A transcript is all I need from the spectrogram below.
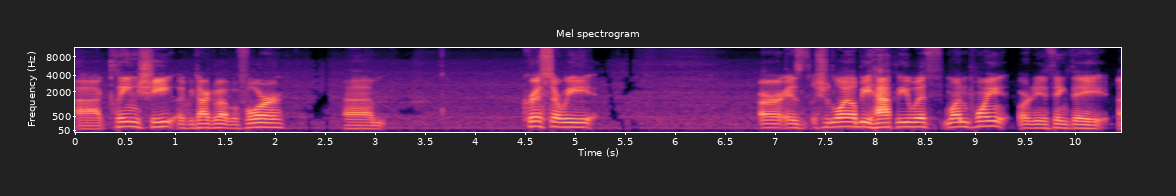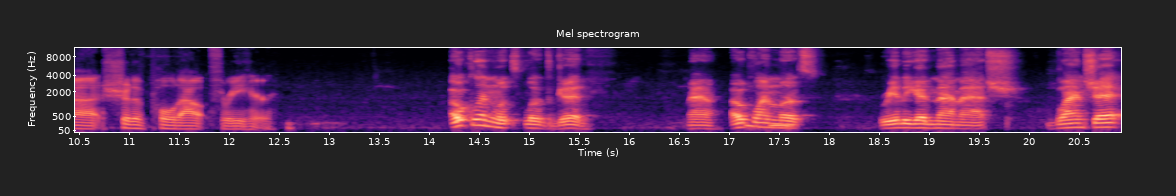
Uh, clean sheet, like we talked about before. Um, Chris, are we? Or is should Loyal be happy with one point, or do you think they uh, should have pulled out three here? Oakland looks looked good, man. Oakland Mhm. looks really good in that match. Blanchette,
